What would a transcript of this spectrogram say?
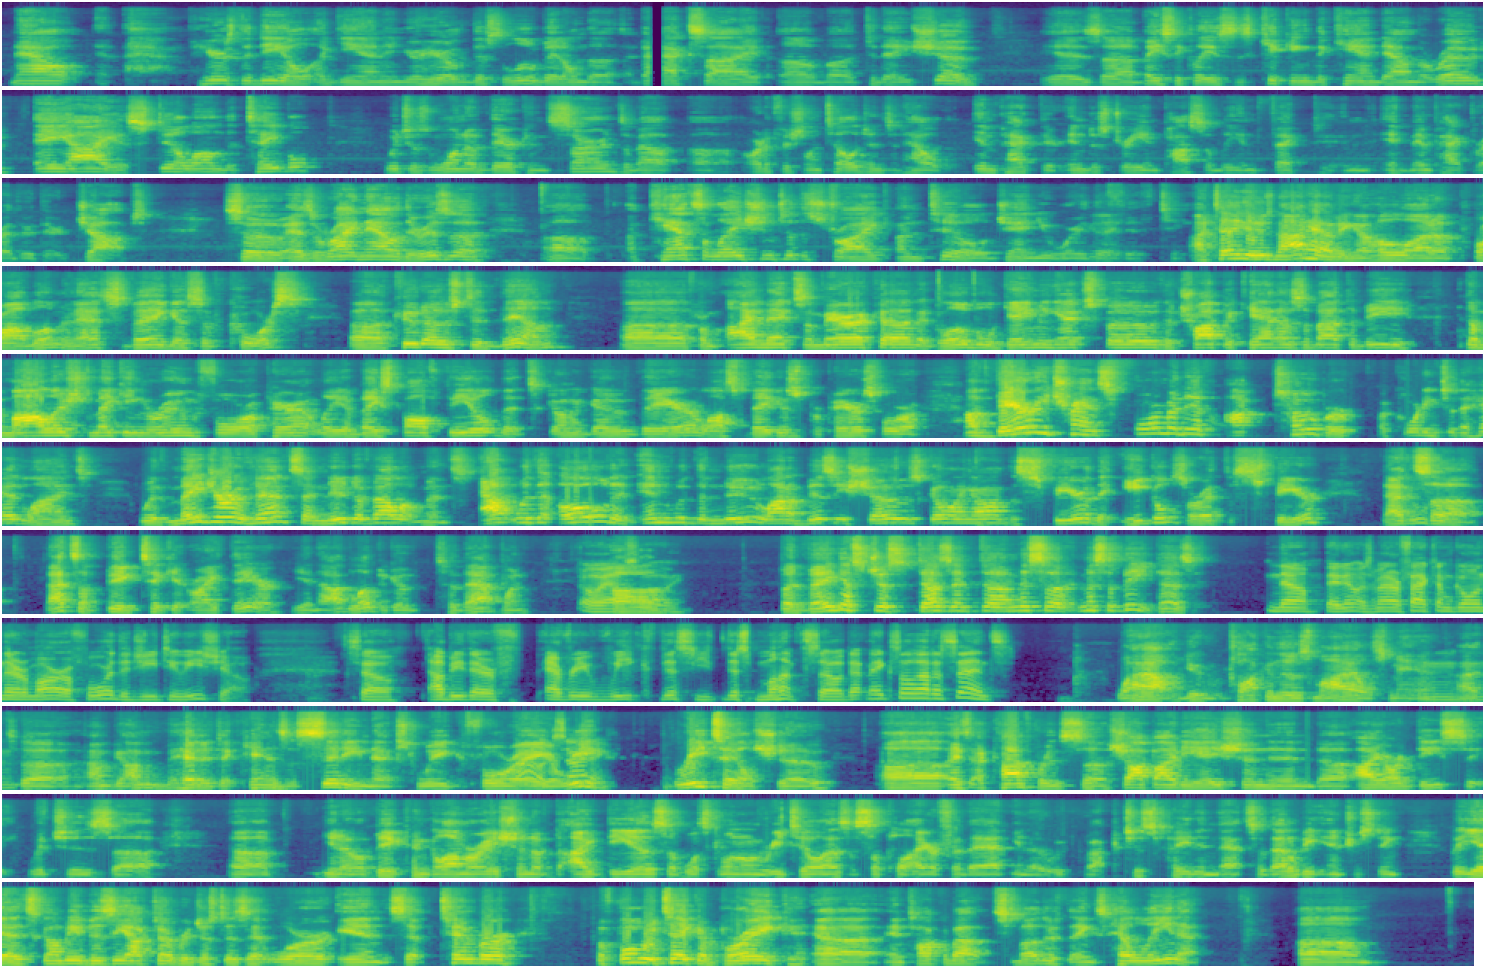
Now, here's the deal again, and you'll hear this a little bit on the backside of uh, today's show. Is uh, basically this is kicking the can down the road. AI is still on the table which is one of their concerns about uh, artificial intelligence and how it will impact their industry and possibly infect and, and, impact rather their jobs. So as of right now, there is a uh, a cancellation to the strike until January the fifteenth. I tell you, who's not having a whole lot of problem, and that's Vegas, of course. Uh, kudos to them. Uh, from IMEX America, the Global Gaming Expo, the Tropicana is about to be demolished, making room for apparently a baseball field that's going to go there. Las Vegas prepares for a, a, very transformative October, according to the headlines, with major events and new developments. Out with the old and in with the new. A lot of busy shows going on. The Sphere, the Eagles are at the Sphere. That's a uh, that's a big ticket right there. You know, I'd love to go to that one. Oh, absolutely. Uh, but Vegas just doesn't uh, miss a miss a beat, does it? No, they don't. As a matter of fact, I'm going there tomorrow for the G2E show. So I'll be there every week this this month. So that makes a lot of sense. Wow, you're clocking those miles, man. Mm-hmm. That's uh, I'm I'm headed to Kansas City next week for oh, a, re- retail show. Uh, it's a conference, uh, Shop Ideation and uh, IRDC, which is uh, uh, you know, a big conglomeration of ideas of what's going on retail as a supplier for that. You know, we participate in that, so that'll be interesting. But yeah, it's going to be a busy October, just as it were in September. Before we take a break uh, and talk about some other things, Helene, um,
